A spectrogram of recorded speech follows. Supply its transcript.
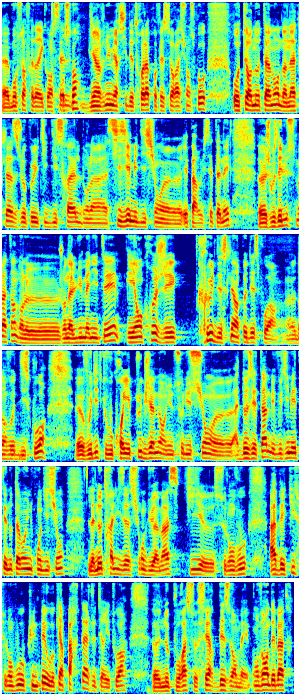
Euh, bonsoir Frédéric Ancel. Bonsoir. Bienvenue, merci d'être là, professeur à Sciences Po, auteur notamment d'un atlas géopolitique d'Israël dont la sixième édition est parue cette année. je vous ai lu ce matin dans le journal L'Humanité et en creux, j'ai cru déceler un peu d'espoir euh, dans votre discours. Euh, vous dites que vous croyez plus que jamais en une solution euh, à deux États, mais vous y mettez notamment une condition, la neutralisation du Hamas, qui, selon vous, avec qui, selon vous, aucune paix ou aucun partage de territoire ne pourra se faire désormais. On va en débattre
